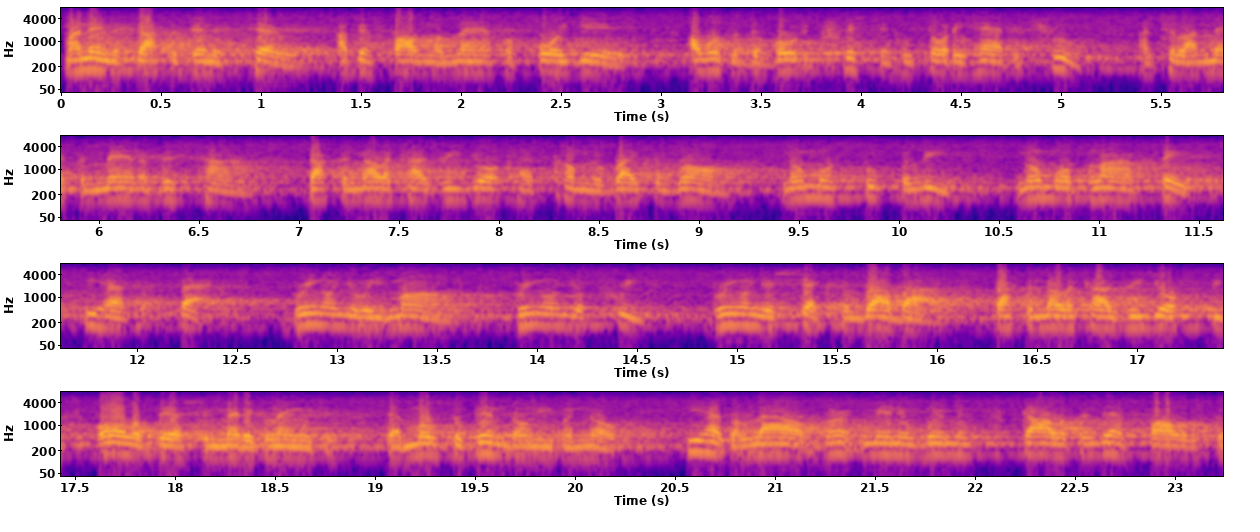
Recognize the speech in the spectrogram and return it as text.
My name is Dr. Dennis Terry. I've been following the land for four years. I was a devoted Christian who thought he had the truth until I met the man of this time. Dr. Malachi Z. York has come to right the wrong. No more spook belief. No more blind faith. He has the facts. Bring on your imams. Bring on your priests. Bring on your sheikhs and rabbis. Dr. Malachi Z. York speaks all of their Shemitic languages that most of them don't even know. He has allowed burnt men and women, scholars and their followers to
